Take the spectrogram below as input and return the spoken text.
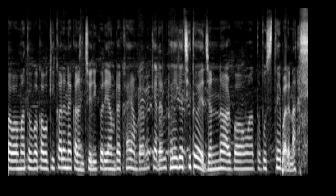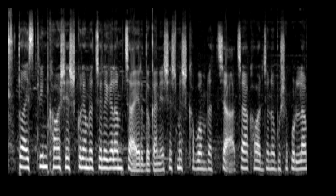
বাবা মা তো বকাবকি করে না, কারণ চুরি করে আমরা খাই, আমরা অনেক অ্যাডাল্ট হয়ে গেছি তো এর জন্য আর বাবা মা তো বুঝতেই পারে না। তো আইসক্রিম খাওয়া শেষ করে আমরা চলে গেলাম চায়ের দোকানে। শেষমেশ খাব আমরা চা। চা খাওয়ার জন্য বসে পড়লাম,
